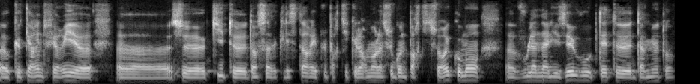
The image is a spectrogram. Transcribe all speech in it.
euh, que Karine Ferry euh, euh, se quitte Danse avec les stars et plus particulièrement la seconde partie de soirée, comment vous l'analysez, vous peut-être Damien, toi?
